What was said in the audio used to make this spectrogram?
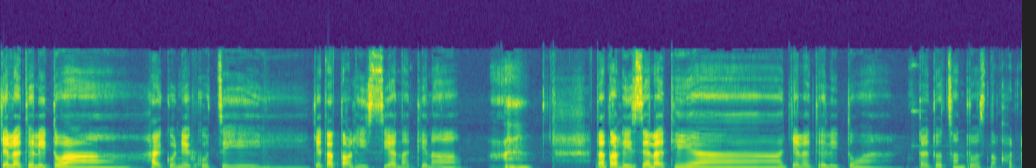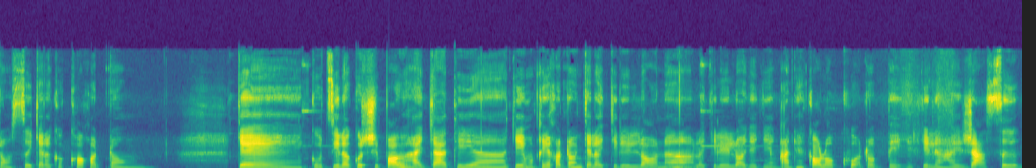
cho là thế li tôi à, hãy của niệm của chị cho ta tỏ lý xe là thế nữa ta tỏ lý xe là thế cho là thế li tôi à, tại tôi chân tôi nó khó trong xứ cho là khó khó khó trong chị cụ chị là cụ chỉ bảo hải cha thì chị một khi khó trong chả là chỉ đi lò nữa là chỉ đi lò cho chị ngắn cái cầu lò khua rồi về chỉ là hải ra xứ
